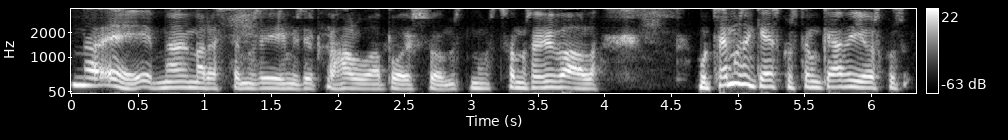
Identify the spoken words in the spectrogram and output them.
No ei, mä ymmärrä sellaisia ihmisiä, jotka haluaa pois Suomesta. Minusta se on hyvä olla mutta semmoisen keskustelun kävi joskus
